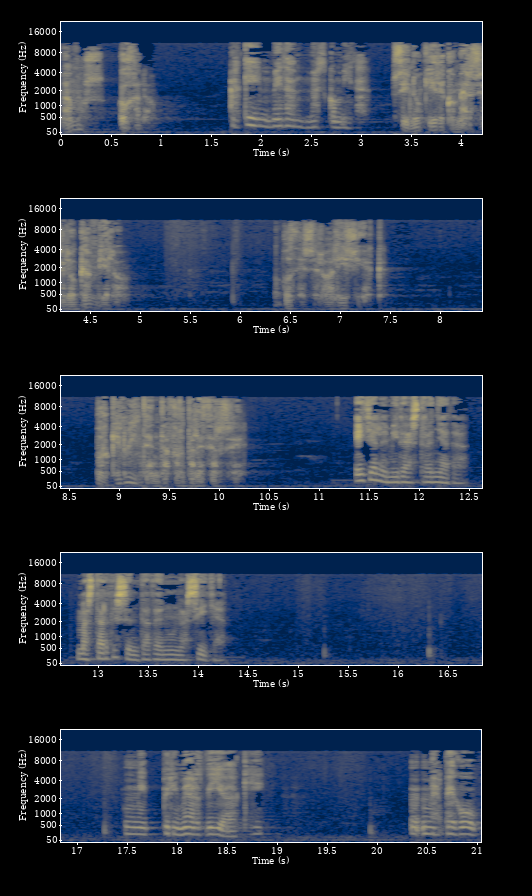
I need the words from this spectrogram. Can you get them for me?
Vamos, cójalo. Aquí me dan más comida. Si no quiere comérselo, cámbielo. O déselo a Lisiek. ¿Por qué no intenta fortalecerse? Ella le mira extrañada, más tarde sentada en una silla. Mi primer día aquí me pegó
